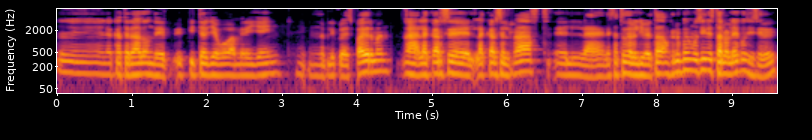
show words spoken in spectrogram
la catedral donde Peter llevó a Mary Jane en la película de Spider-Man. Ah, la cárcel, la cárcel Raft, el, la, Estatua de la Libertad, aunque no podemos ir, está a lo lejos y se ve.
